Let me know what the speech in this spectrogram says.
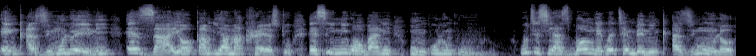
enkazimulweni ezayo yamaKristu esinikwa ubani? uNkulunkulu. Uthi siyazibonga kwethembeni inkazimulo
